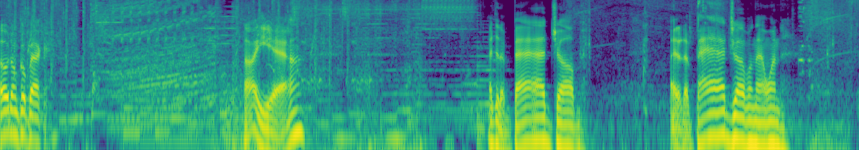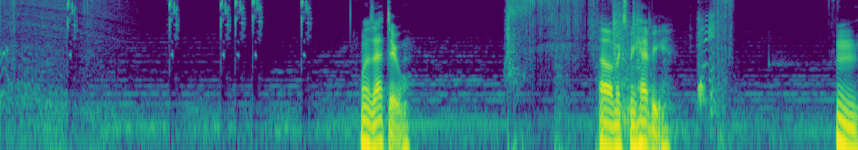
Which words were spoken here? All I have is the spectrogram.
Oh, don't go back. Oh yeah. I did a bad job. I did a bad job on that one. What does that do? Oh, it makes me heavy. Hmm.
